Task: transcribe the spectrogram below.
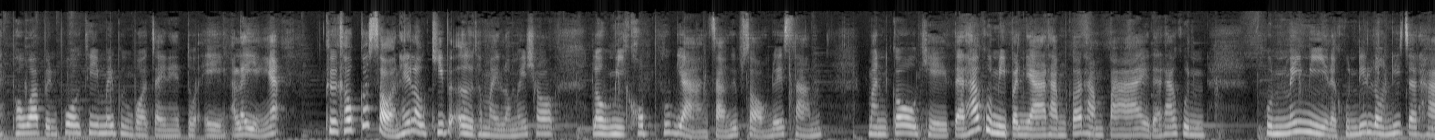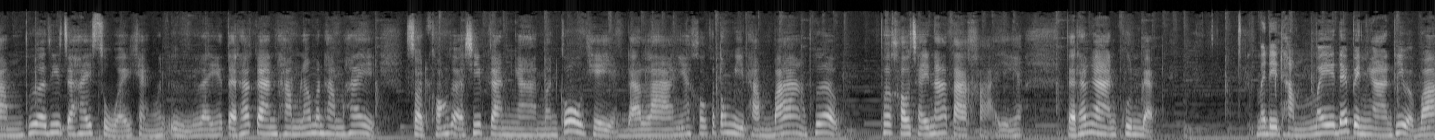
ทย์ เพราะว่าเป็นพวกที่ไม่พึงพอใจในตัวเอง อะไรอย่างเงี้ย คือเขาก็สอนให้เราคิดว่าเออทำไมเราไม่ชอบ เรามีครบทุกอย่าง 32 ด้วยซ้ำมันก็โอเค แต่ถ้าคุณมีปัญญาทำก็ทำไป แต่ถ้าคุณคุณไม่มีแต่คุณดิ้นรนที่จะทำเพื่อที่จะให้สวยแข่งคนอื่นหรืออะไรเงี้ยแต่ถ้าการทำแล้วมันทำให้สอดคล้องกับอาชีพการงาน มันก็โอเค อย่างดาราเนี้ยเขาก็ต้องมีทำบ้างเพื่อเพื่อเขาใช้หน้าตาขายอย่างเงี้ยแต่ถ้างานคุณแบบไม่ได้ทำไม่ได้เป็นงานที่แบบว่า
